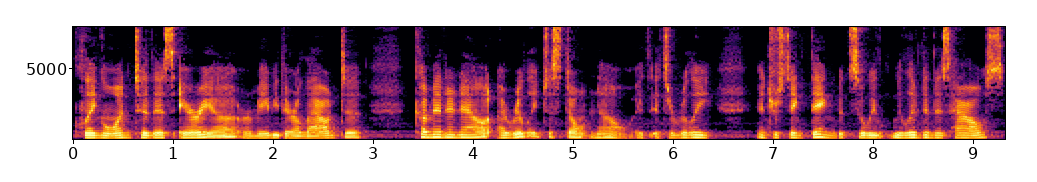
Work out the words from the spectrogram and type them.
cling on to this area or maybe they're allowed to come in and out. I really just don't know. It, it's a really interesting thing. But so we, we lived in this house.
